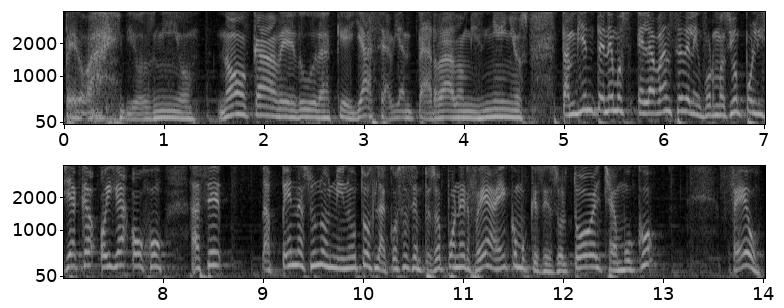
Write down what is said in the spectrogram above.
pero ay, Dios mío, no cabe duda que ya se habían tardado mis niños. También tenemos el avance de la información policíaca, oiga, ojo, hace apenas unos minutos la cosa se empezó a poner fea, ¿eh? como que se soltó el chamuco feo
